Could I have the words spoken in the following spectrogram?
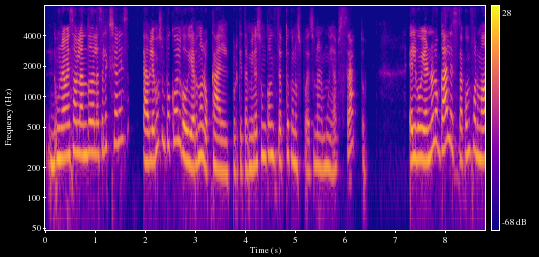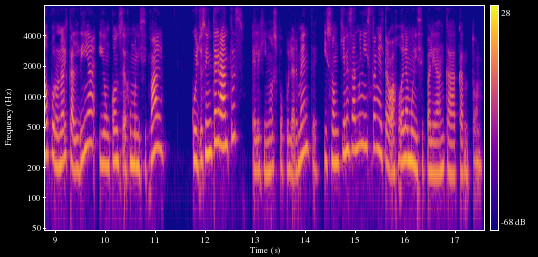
una vez hablando de las elecciones, hablemos un poco del gobierno local, porque también es un concepto que nos puede sonar muy abstracto. El gobierno local está conformado por una alcaldía y un consejo municipal, cuyos integrantes elegimos popularmente y son quienes administran el trabajo de la municipalidad en cada cantón.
